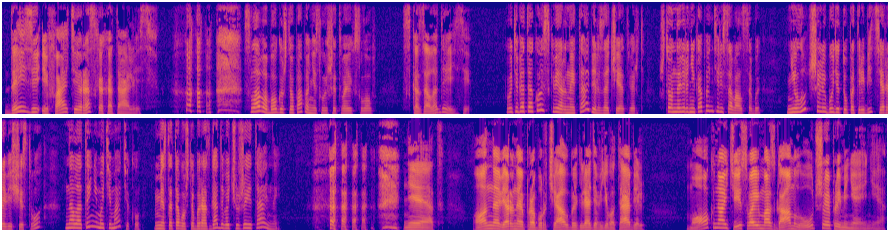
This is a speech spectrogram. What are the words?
Дейзи и Фати расхохотались. «Ха-ха-ха! Слава богу, что папа не слышит твоих слов», — сказала Дейзи. У тебя такой скверный табель за четверть, что он наверняка поинтересовался бы, не лучше ли будет употребить серое вещество на латыни математику, вместо того, чтобы разгадывать чужие тайны. Нет, он, наверное, пробурчал бы, глядя в его табель. Мог найти своим мозгам лучшее применение.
